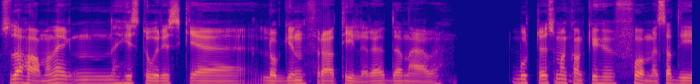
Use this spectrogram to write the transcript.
Så da har man den historiske loggen fra tidligere, den er borte, så man kan ikke få med seg de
